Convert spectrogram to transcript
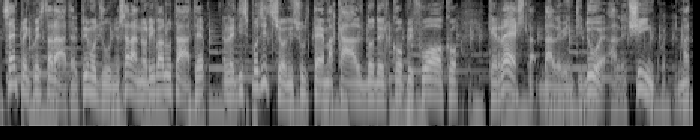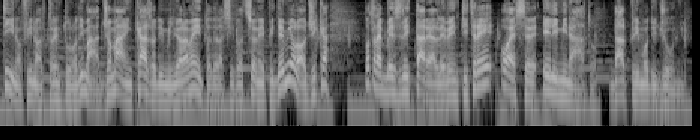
Sempre in questa data, il primo giugno, saranno rivalutate le disposizioni sul tema caldo del coprifuoco che resta dalle 22 alle 5 del mattino fino al 31 di maggio, ma in caso di miglioramento della situazione epidemiologica potrebbe slittare alle 23 o essere eliminato dal primo di giugno.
